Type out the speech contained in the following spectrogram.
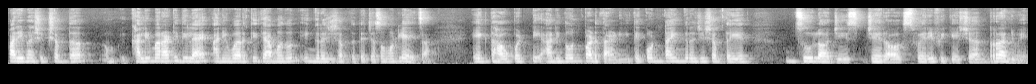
पारिभाषिक शब्द खाली मराठी दिला आहे आणि वरती त्यामधून इंग्रजी शब्द त्याच्यासमोर लिहायचा. एक धावपट्टी आणि दोन पडताळणी. ते कोणता इंग्रजी शब्द येईल? झूलॉजिस्ट झेरॉक्स व्हेरिफिकेशन रनवे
